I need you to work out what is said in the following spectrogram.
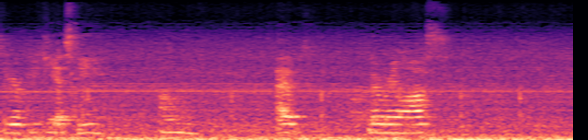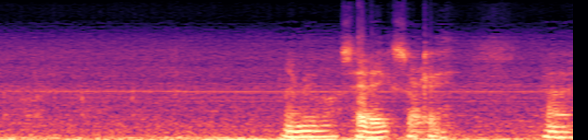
severe PTSD. Um, I have memory loss. Memory loss, headaches. headaches. Okay. Uh,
